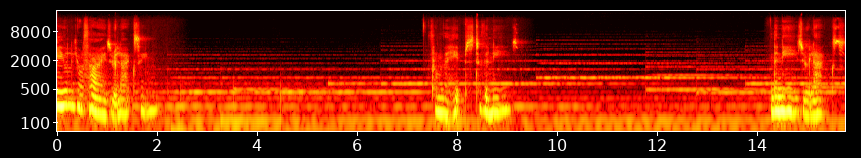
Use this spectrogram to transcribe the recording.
Feel your thighs relaxing. From the hips to the knees. The knees relax.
